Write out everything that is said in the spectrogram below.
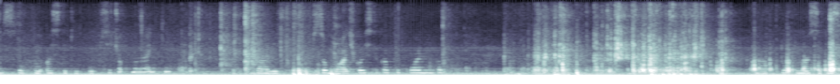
Наступний ось такий пупсичок маленький. Далі собачка ось така прикольненька. Так, тут у нас якась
